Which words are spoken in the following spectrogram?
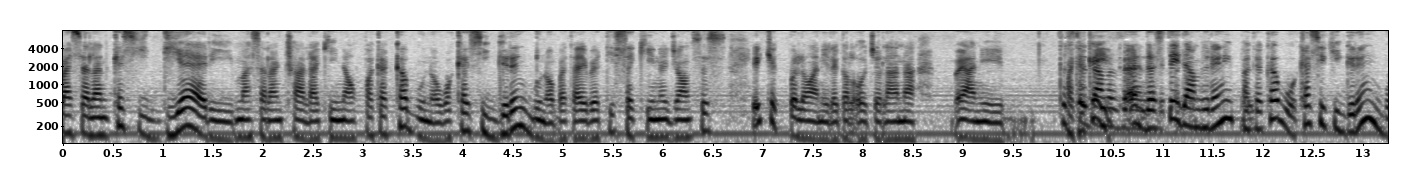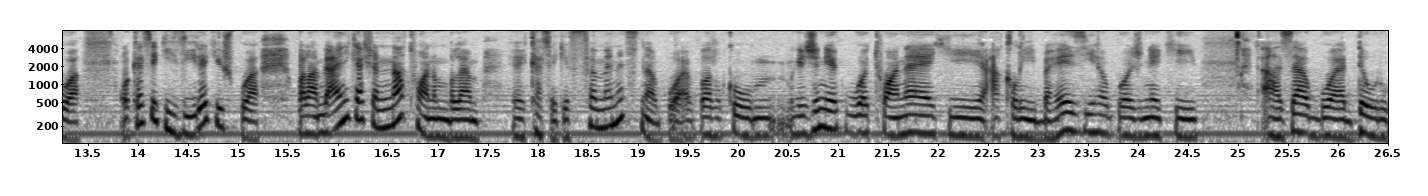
مەسەەن کەسی دیاری مەسەەن چالاکی ناوپەکەکە بوونەوە کەسی گرنگ بوونەوە بە تایبەتی سەکینە جانسس یەکێک پەلوانی لەگەڵ ئۆجلانە ینی دەستەی دامزرێنی پەکەکە بووە کەسێکی گرنگ بووە و کەسێکی زیرەکیش بووە بەڵام لایەنی کاشە ناتوانم بڵێم کەسێکی فێمێنست نەبووە، بەڵکو ژنێک بووە توانایەکی عەقڵی بەهێزی هەبووە، ژنێکی ئازا بووە، دەور و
